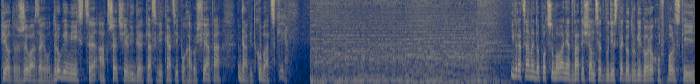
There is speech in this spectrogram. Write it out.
Piotr Żyła zajął drugie miejsce, a trzecie lider klasyfikacji Pucharu Świata Dawid Kubacki. I wracamy do podsumowania 2022 roku w polskiej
